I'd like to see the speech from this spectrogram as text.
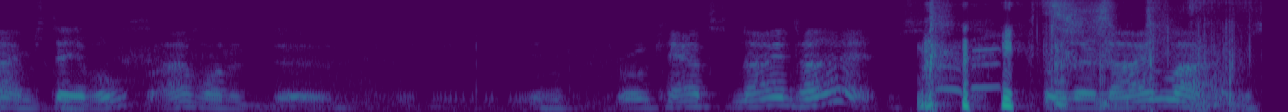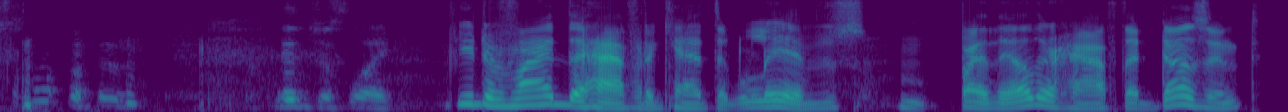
times tables, I wanted to throw cats nine times for their nine lives. it's just like if you divide the half of the cat that lives by the other half that doesn't,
